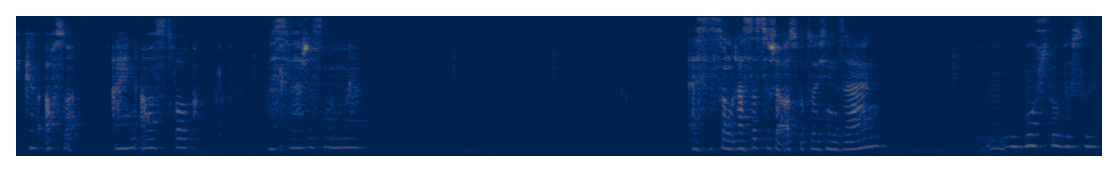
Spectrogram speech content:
ich glaube auch so ein Ausdruck, was war das nochmal? Es ist so ein rassistischer Ausdruck, soll ich ihn sagen? Musst du wissen.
